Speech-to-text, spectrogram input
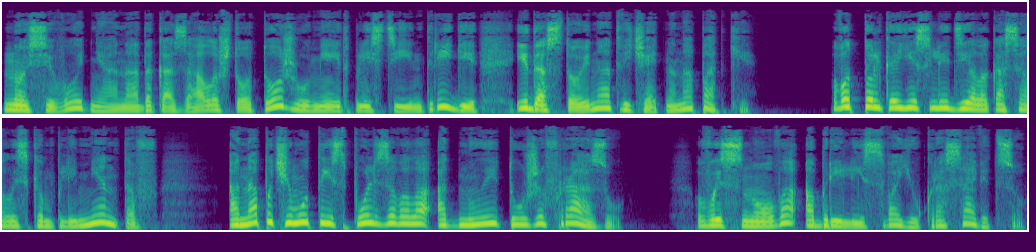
но сегодня она доказала, что тоже умеет плести интриги и достойно отвечать на нападки. Вот только если дело касалось комплиментов, она почему-то использовала одну и ту же фразу «Вы снова обрели свою красавицу».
